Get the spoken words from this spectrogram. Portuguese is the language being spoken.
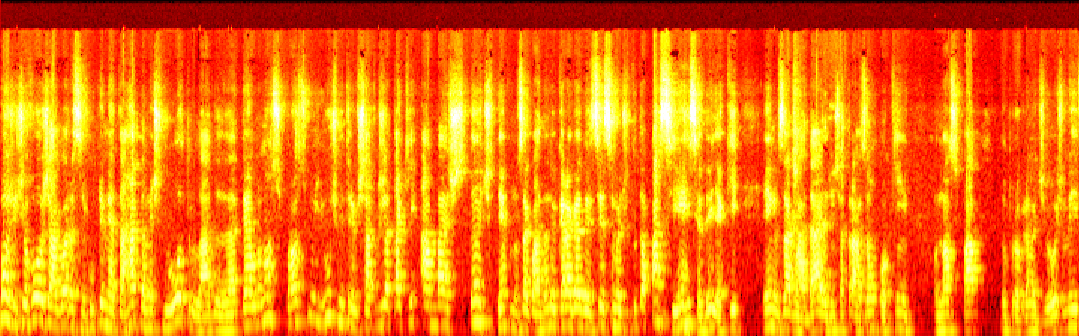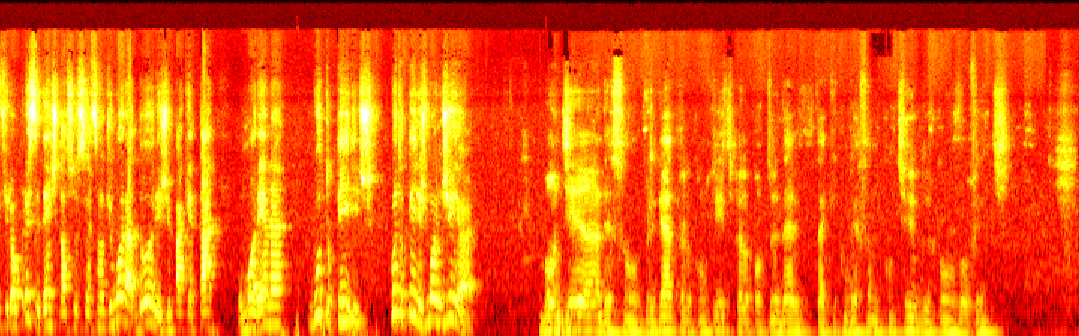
Bom, gente, eu vou já agora assim cumprimentar rapidamente do outro lado da tela o nosso próximo e último entrevistado, que já está aqui há bastante tempo nos aguardando. Eu quero agradecer, acima de tudo, a paciência dele aqui em nos aguardar. A gente atrasou um pouquinho o nosso papo no programa de hoje. Eu me refiro ao presidente da Associação de Moradores de Paquetá, o Morena, Guto Pires. Guto Pires, bom dia. Bom dia, Anderson. Obrigado pelo convite, pela oportunidade de estar aqui conversando contigo e com os ouvintes.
